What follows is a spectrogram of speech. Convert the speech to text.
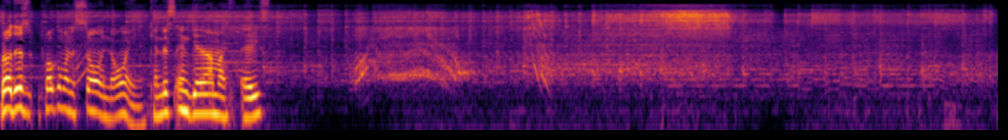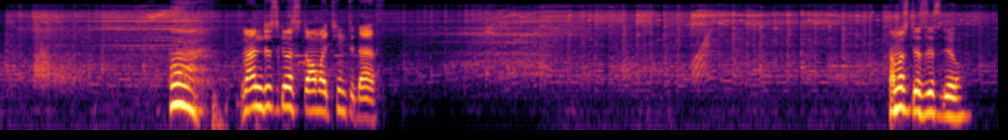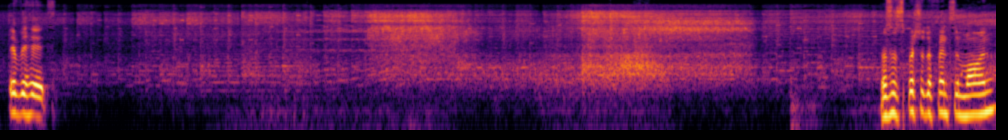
Bro, this Pokemon is so annoying. Can this thing get out of my face? Man, just gonna stall my team to death. How much does this do? If it hits. That's a special defensive mon.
